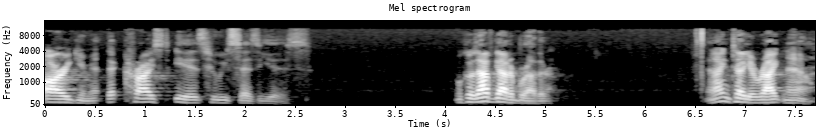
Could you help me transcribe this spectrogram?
argument that Christ is who he says he is. Because I've got a brother. And I can tell you right now,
